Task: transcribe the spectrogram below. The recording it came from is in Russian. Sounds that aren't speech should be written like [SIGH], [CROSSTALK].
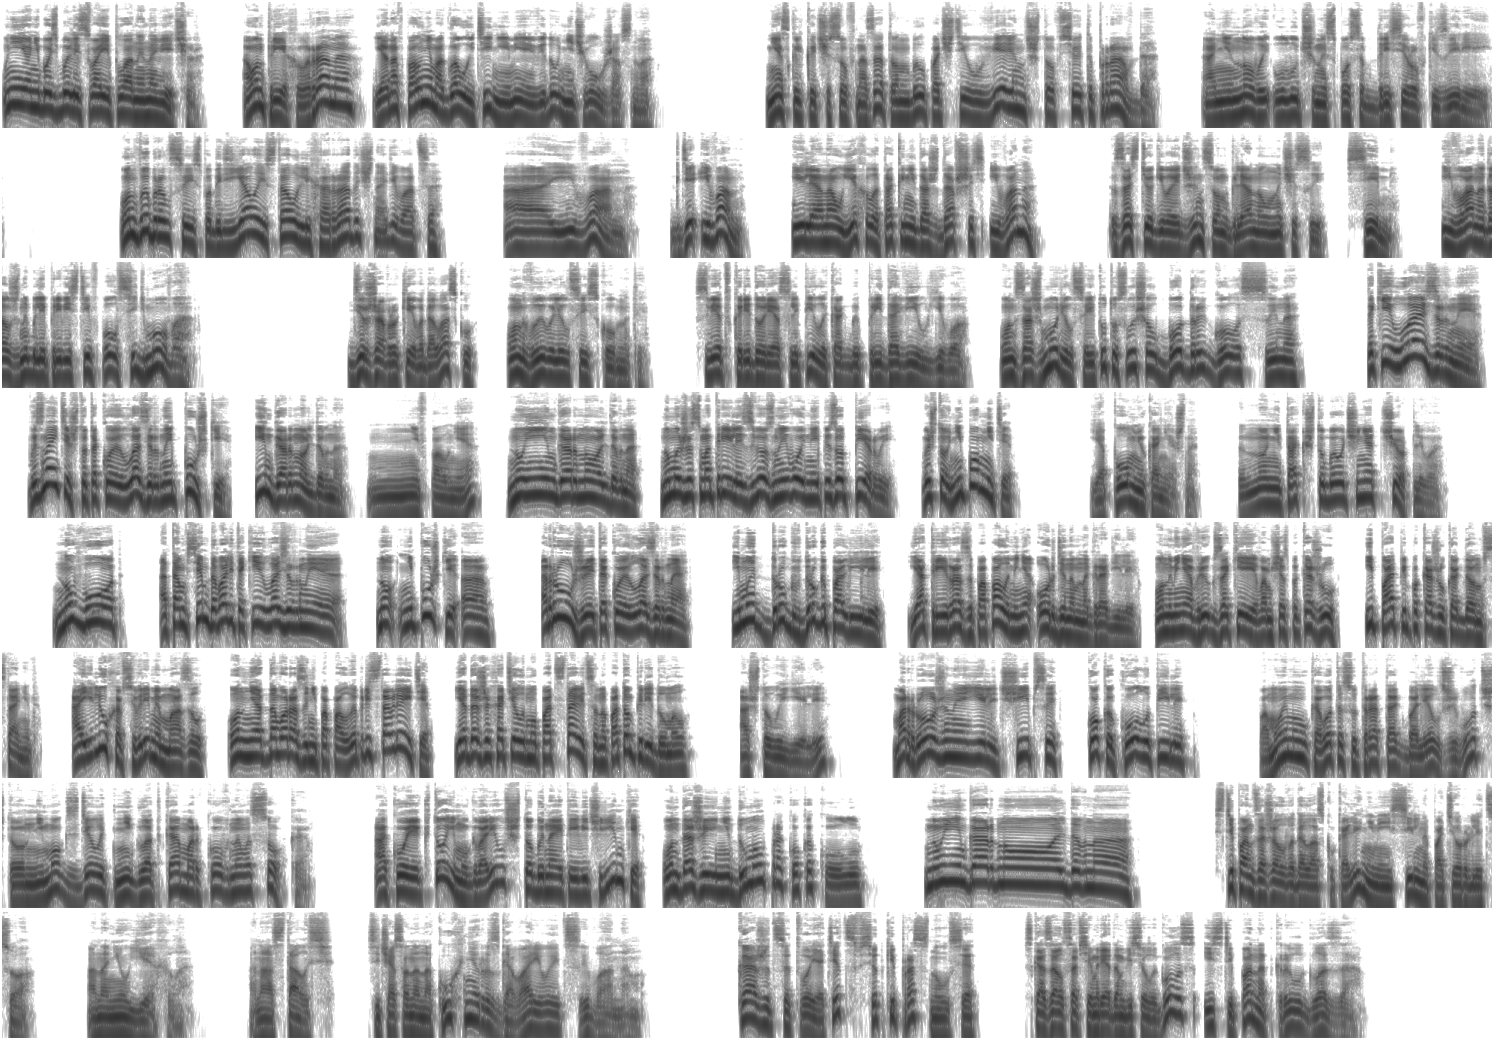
У нее, небось, были свои планы на вечер. А он приехал рано, и она вполне могла уйти, не имея в виду ничего ужасного. Несколько часов назад он был почти уверен, что все это правда, а не новый улучшенный способ дрессировки зверей. Он выбрался из-под одеяла и стал лихорадочно одеваться. А Иван? Где Иван? Или она уехала, так и не дождавшись Ивана? Застегивая джинсы, он глянул на часы. Семь. Ивана должны были привести в пол седьмого. Держа в руке водолазку, он вывалился из комнаты. Свет в коридоре ослепил и как бы придавил его. Он зажмурился и тут услышал бодрый голос сына. «Такие лазерные! Вы знаете, что такое лазерные пушки, Инга Арнольдовна?» «Не вполне». «Ну, Инга Арнольдовна, ну мы же смотрели «Звездные войны» эпизод первый. Вы что, не помните?» «Я помню, конечно, но не так, чтобы очень отчетливо». «Ну вот, а там всем давали такие лазерные... Ну, не пушки, а оружие такое лазерное. И мы друг в друга полили. Я три раза попал, и меня орденом наградили. Он у меня в рюкзаке, я вам сейчас покажу. И папе покажу, когда он встанет. А Илюха все время мазал. Он ни одного раза не попал, вы представляете? Я даже хотел ему подставиться, но потом передумал. А что вы ели? Мороженое ели, чипсы, кока-колу пили. По-моему, у кого-то с утра так болел живот, что он не мог сделать ни глотка морковного сока. А кое-кто ему говорил, чтобы на этой вечеринке он даже и не думал про Кока-Колу. «Ну, Инга Арнольдовна!» Степан зажал водолазку коленями и сильно потер лицо. Она не уехала. Она осталась. Сейчас она на кухне разговаривает с Иваном. «Кажется, твой отец все-таки проснулся», — сказал совсем рядом веселый голос, и Степан открыл глаза.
